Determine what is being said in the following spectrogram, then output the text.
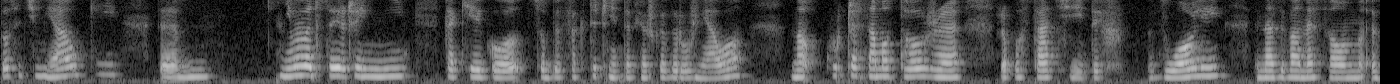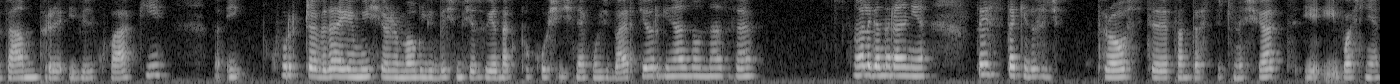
dosyć miałki. Nie mamy tutaj raczej nic takiego, co by faktycznie tę książkę wyróżniało. No, kurczę, samo to, że, że postaci tych złoli nazywane są wampry i wilkłaki. No i kurczę, wydaje mi się, że moglibyśmy się tu jednak pokusić na jakąś bardziej oryginalną nazwę. No ale generalnie to jest taki dosyć prosty, fantastyczny świat i, i właśnie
